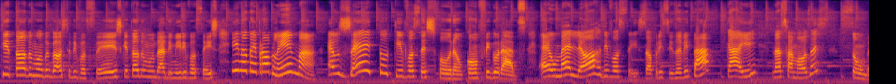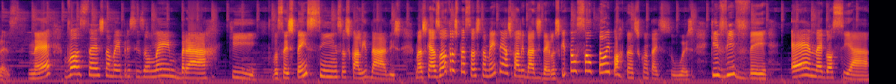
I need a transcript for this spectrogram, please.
que todo mundo goste de vocês, que todo mundo admire vocês e não tem problema. É o jeito que vocês foram configurados. É o melhor de vocês. Só precisa evitar cair nas famosas sombras, né? Vocês também precisam lembrar que vocês têm sim suas qualidades, mas que as outras pessoas também têm as qualidades delas, que tão, são tão importantes quanto as suas, que viver é negociar,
